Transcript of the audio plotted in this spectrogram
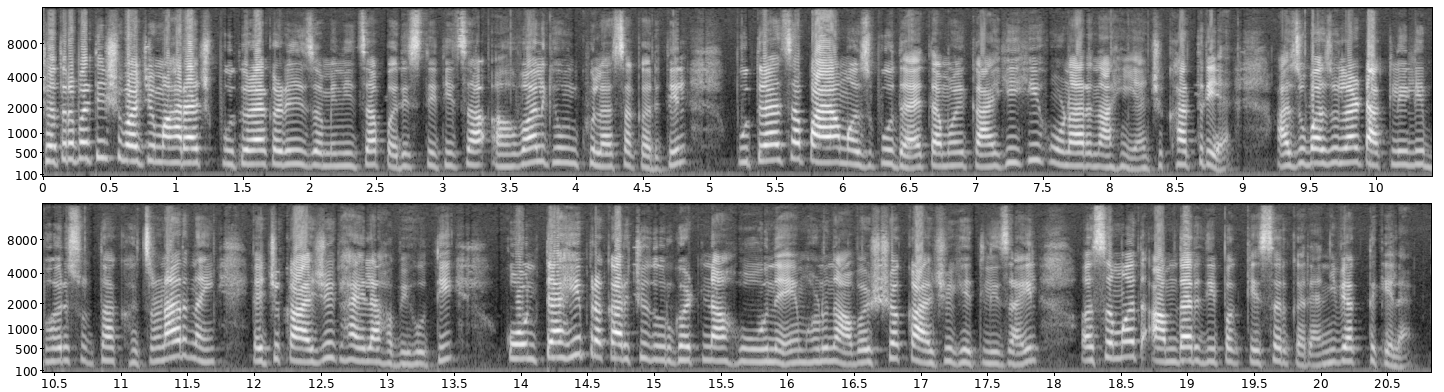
छत्रपती शिवाजी महाराज पुतळ्याकडील जमिनीचा परिस्थितीचा अहवाल घेऊन खुलासा करतील. पुतळ्याचा पाया मजबूत आहे त्यामुळे काहीही होणार नाही याची खात्री आहे. आजूबाजूला टाकलेली भर सुद्धा खचणार नाही याची काळजी घ्यायला हवी होती. कोणत्याही प्रकारची दुर्घटना होऊ नये म्हणून आवश्यक काळजी घेतली जाईल असं मत आमदार दीपक केसरकर यांनी व्यक्त केलं आहे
